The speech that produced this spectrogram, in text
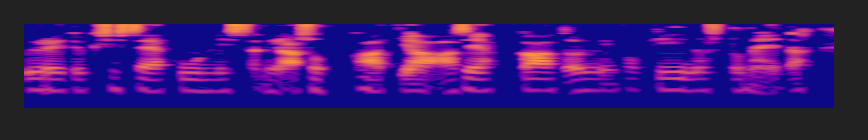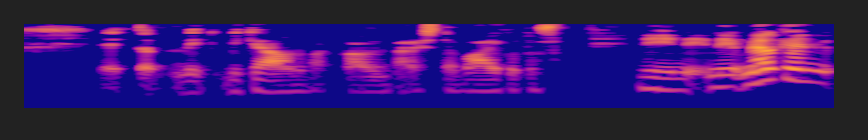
yrityksissä ja kunnissa, niin asukkaat ja asiakkaat on niin kuin kiinnostuneita, että mikä on vaikka ympäristövaikutus. Niin, niin, niin melkein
